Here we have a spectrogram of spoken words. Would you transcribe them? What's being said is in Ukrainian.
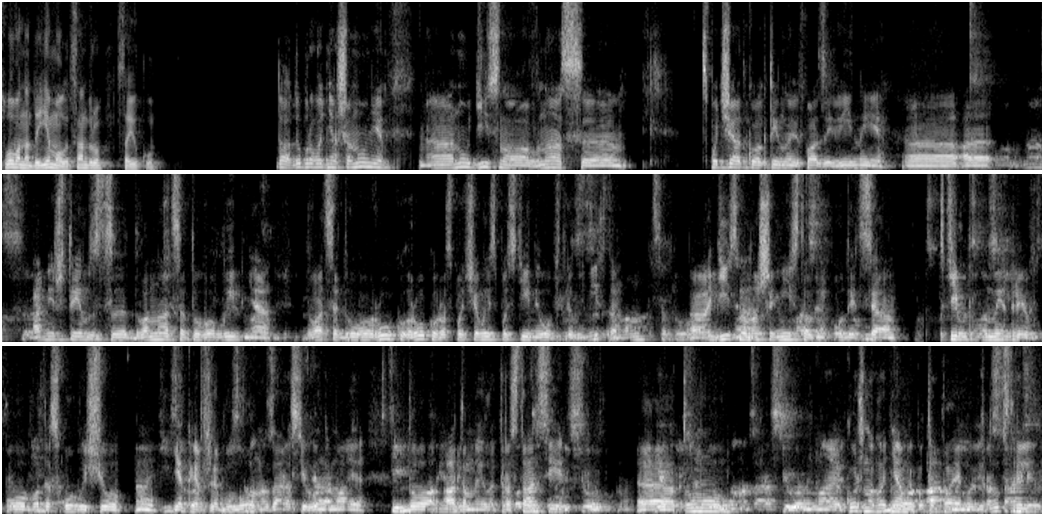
Слово надаємо Олександру Саюку. Да, доброго дня, шановні. Е, Ну, дійсно, в нас е, з початку активної фази війни, е, а, а між тим, з 12 липня 22 року, року розпочались постійні обстріли міста. Е, Дійсно, наше місто знаходиться 7 кілометрів по водосховищу, ну, яке вже було, але зараз його немає до атомної електростанції. Е, тому кожного дня ми потерпаємо від обстрілів.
